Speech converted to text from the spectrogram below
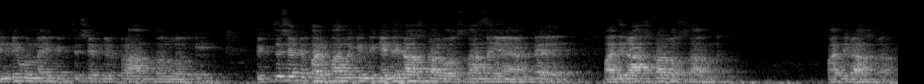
ఎన్ని ఉన్నాయి ఫిఫ్త్ షెడ్యూల్ ప్రాంతంలోకి? ఫిఫ్త్ షెడ్యూల్ పరిపాలన కిందకి ఎన్ని రాష్ట్రాలు వస్తున్నాయి అంటే పది రాష్ట్రాలు వస్తా ఉన్నాయి. పది రాష్ట్రాలు.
